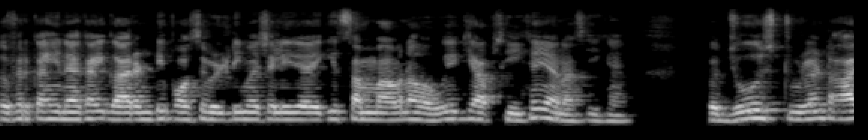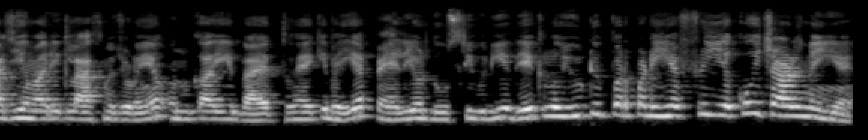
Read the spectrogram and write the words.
तो फिर कहीं ना कहीं गारंटी पॉसिबिलिटी में चली जाएगी, संभावना होगी कि आप सीखें या ना सीखें। तो जो स्टूडेंट आज ही हमारी क्लास में जुड़े हैं, उनका ये दायित्व है कि भैया, पहली और दूसरी वीडियो देख लो यूट्यूब पर पढ़िए फ्री है, कोई चार्ज नहीं है।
